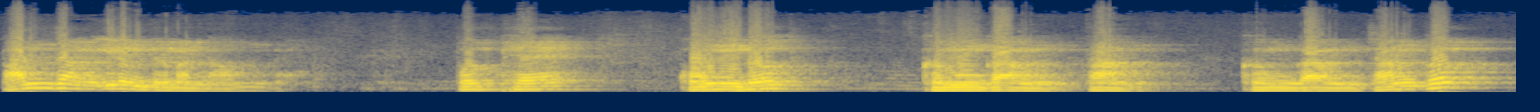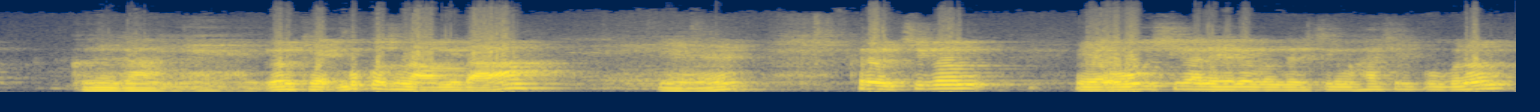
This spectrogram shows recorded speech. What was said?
반장 이름들만 나오는 거예요. 법회, 공덕, 금강당, 건강장급, 건강해. 이렇게 묶어서 나옵니다. 예. 그럼 지금 예, 오후 시간에 여러분들이 지금 하실 부분은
